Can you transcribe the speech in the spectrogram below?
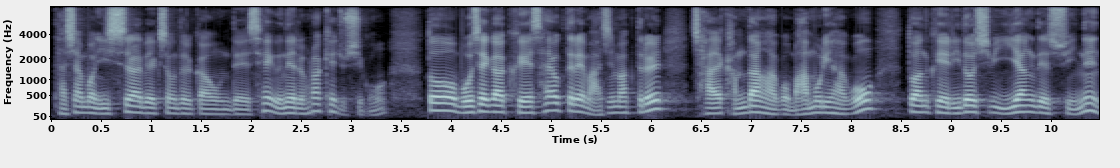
다시 한번 이스라엘 백성들 가운데 새 은혜를 허락해 주시고 또 모세가 그의 사역들의 마지막들을 잘 감당하고 마무리하고 또한 그의 리더십이 이양될 수 있는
